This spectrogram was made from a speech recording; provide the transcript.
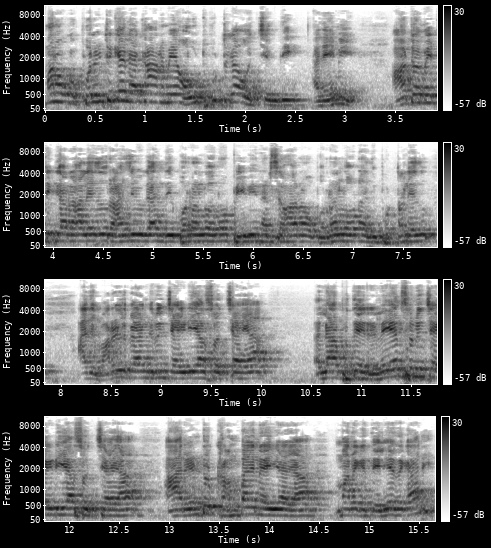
మన ఒక పొలిటికల్ ఎకానమీ అవుట్పుట్గా వచ్చింది. అదేమి? ఆటోమేటిక్గా రాలేదు. రాజీవ్ గాంధీ బుర్రలోనో పివి నరసింహారావు బుర్రలోనో అది పుట్టలేదు. అది వరల్డ్ బ్యాంక్ నుంచి ఐడియాస్ వచ్చాయా? లేకపోతే రిలయన్స్ నుంచి ఐడియాస్ వచ్చాయా? ఆ రెండు కంబైన్ అయ్యాయా? మనకి తెలియదు కానీ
